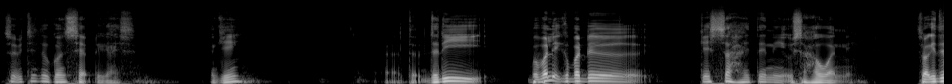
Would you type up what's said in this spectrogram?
so macam tu konsep dia guys. Okay? Uh, t- jadi berbalik kepada kisah kita ni usahawan ni. Sebab kita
